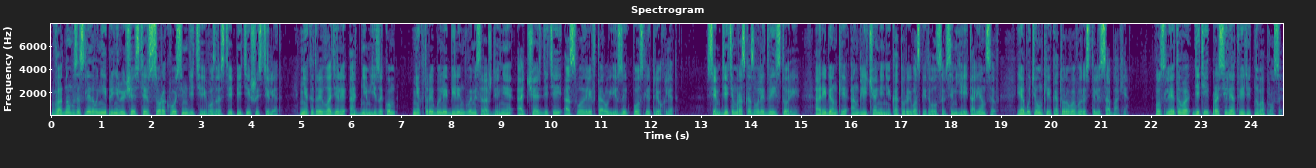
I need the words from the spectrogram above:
В одном из исследований приняли участие 48 детей в возрасте 5-6 лет. Некоторые владели одним языком, некоторые были билингвами с рождения, а часть детей освоили второй язык после трех лет. Всем детям рассказывали две истории о ребенке-англичанине, который воспитывался в семье итальянцев, и об утенке, которого вырастили собаки. После этого детей просили ответить на вопросы.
